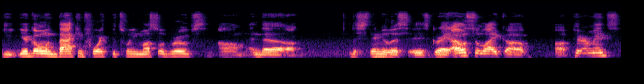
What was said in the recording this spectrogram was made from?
you- you're going back and forth between muscle groups, um, and the the stimulus is great. I also like uh, uh, pyramids,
